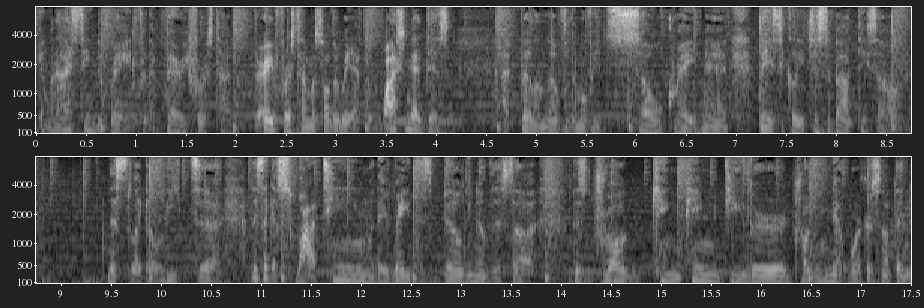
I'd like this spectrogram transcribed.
and when I seen the raid for the very first time, the very first time I saw the raid after watching that disc, I fell in love with the movie. It's so great, man. Basically, it's just about these um this like elite uh, there's like a SWAT team when they raid this building of this uh this drug kingpin dealer drug network or something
